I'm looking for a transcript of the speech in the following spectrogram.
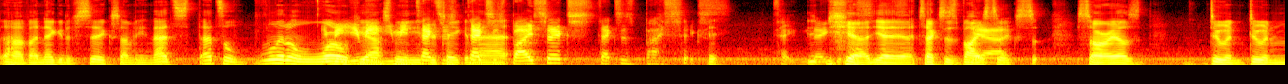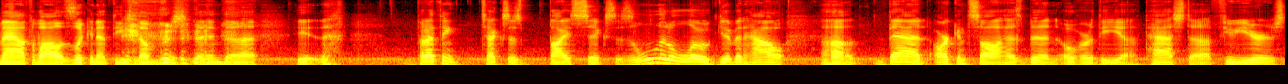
uh, by negative six. I mean, that's that's a little You low mean, if you you, mean, ask you me. mean Texas, Texas that. by six? Texas by six? It- Take Y- Yeah, yeah, yeah. Texas by Yeah. six. Sorry, I was doing doing math while I was looking at these numbers, and uh, yeah, but I think Texas by six is a little low given how uh, bad Arkansas has been over the uh, past uh, few years.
